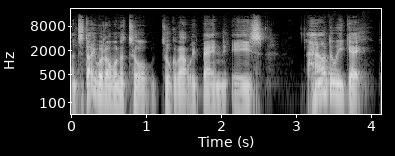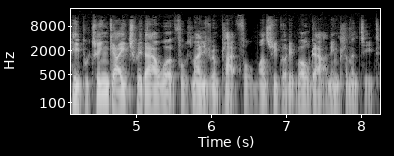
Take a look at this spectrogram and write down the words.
And today, what I want to talk, talk about with Ben is how do we get people to engage with our workforce management platform once we've got it rolled out and implemented?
